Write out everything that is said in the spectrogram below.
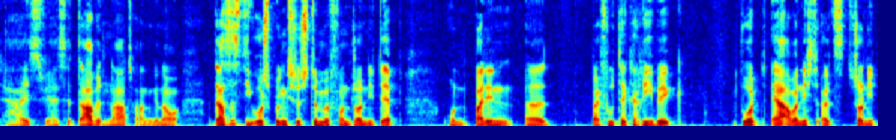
der heißt, wie heißt der? David Nathan, genau. Das ist die ursprüngliche Stimme von Johnny Depp. Und bei den, äh, bei Fluch der Karibik wurde er aber nicht als Johnny,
